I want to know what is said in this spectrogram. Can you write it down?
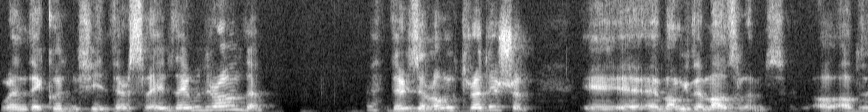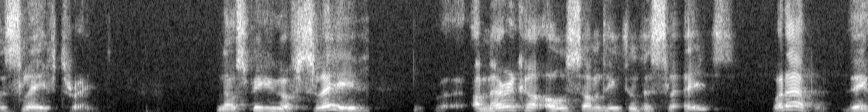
When they couldn't feed their slaves, they would drown them. There's a long tradition uh, among the Muslims of, of the slave trade. Now, speaking of slave, America owes something to the slaves. What happened? They,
